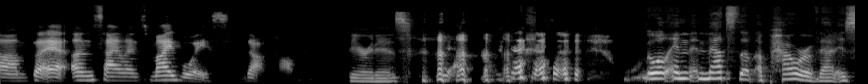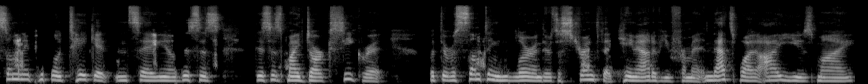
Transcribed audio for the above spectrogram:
um, but at unsilencemyvoice.com. There it is. Yeah. well, and, and that's the a power of that is so many people take it and say, you know, this is this is my dark secret, but there was something you learned. There's a strength that came out of you from it, and that's why I use my,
